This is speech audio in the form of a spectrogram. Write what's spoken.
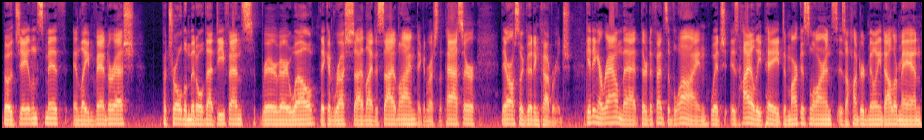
Both Jaylon Smith and Leighton Vander Esch patrol the middle of that defense very, very well. They can rush sideline to sideline, they can rush the passer. They're also good in coverage. Getting around that, their defensive line, which is highly paid, Demarcus Lawrence is a $100 million man.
